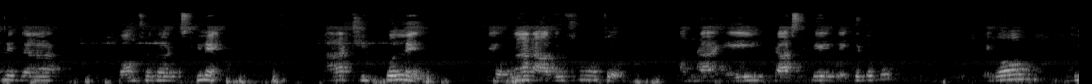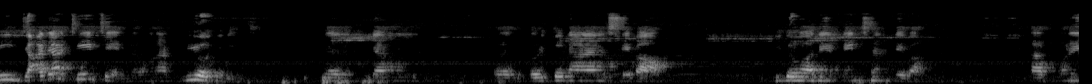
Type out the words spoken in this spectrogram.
সিং যারা বংশধর ছিলেন, তারা ঠিক করলেন যে, ওনার আদর্শ মতো আমরা এই ট্রাস্টকে রেখে দেবো এবং উনি যা যা চেয়েছেন, ওনার প্রিয় জিনিস যেমন আহ, দরিদ্র নারায়ণ সেবা বিধবাদের পেনশন দেওয়া তারপরে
